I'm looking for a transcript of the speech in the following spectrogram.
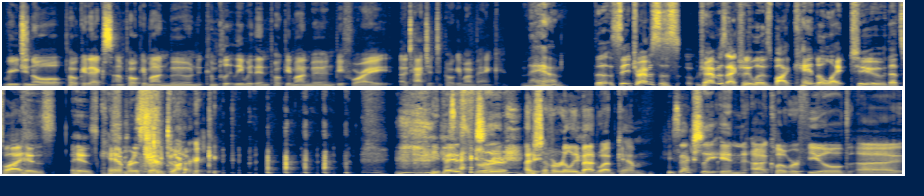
regional Pokedex on Pokemon Moon completely within Pokemon Moon before I attach it to Pokemon Bank. Man, the, see, Travis is Travis actually lives by candlelight too. That's why his his camera is so dark. He He's pays actually- for- I just have a really bad webcam. He's actually in uh, Cloverfield. Uh,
